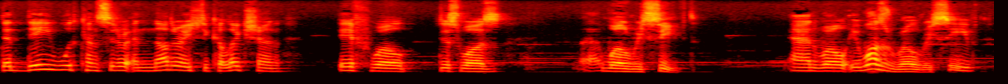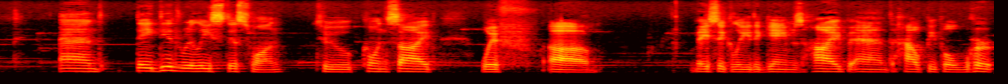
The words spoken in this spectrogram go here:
that they would consider another HD collection if well this was uh, well received. And well, it was well received and they did release this one to coincide with uh, basically the game's hype and how people were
